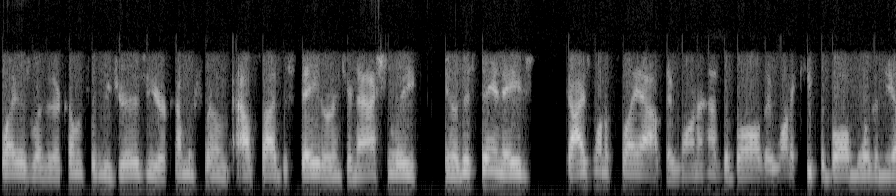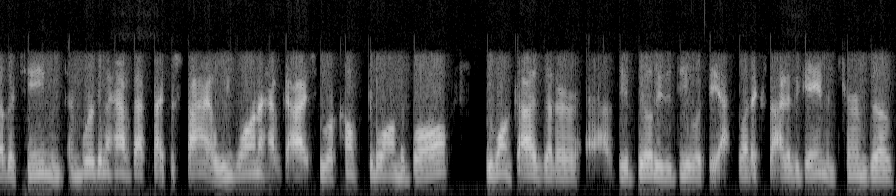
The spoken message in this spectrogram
players, whether they're coming from New Jersey or coming from outside the state or internationally, you know, this day and age, guys want to play out. They want to have the ball. They want to keep the ball more than the other team. And we're going to have that type of style. We want to have guys who are comfortable on the ball. We want guys that are have the ability to deal with the athletic side of the game in terms of,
